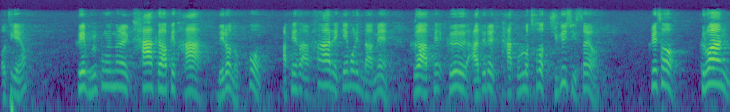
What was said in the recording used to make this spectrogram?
어떻게 해요? 그의 물품을 다 그 앞에 다 내려놓고 앞에서 항아를 깨버린 다음에 그 앞에 그 아들을 다 돌로 쳐서 죽일 수 있어요. 그래서 그러한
